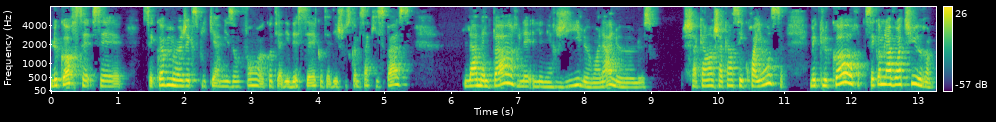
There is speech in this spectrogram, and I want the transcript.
le corps, c'est c'est comme euh, j'expliquais à mes enfants quand il y a des décès, quand il y a des choses comme ça qui se passent. L'âme, elle part, l'énergie, le voilà, le, le chacun chacun ses croyances, mais que le corps, c'est comme la voiture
